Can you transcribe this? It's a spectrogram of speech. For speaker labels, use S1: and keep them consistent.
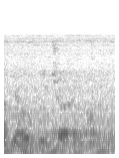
S1: दे वो बेचारा हाँ।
